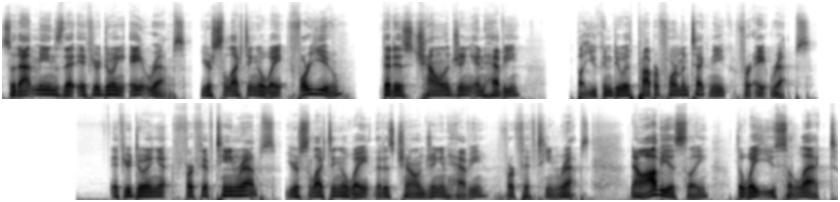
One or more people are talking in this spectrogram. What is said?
So that means that if you're doing eight reps, you're selecting a weight for you that is challenging and heavy, but you can do with proper form and technique for eight reps. If you're doing it for 15 reps, you're selecting a weight that is challenging and heavy for 15 reps. Now, obviously, the weight you select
